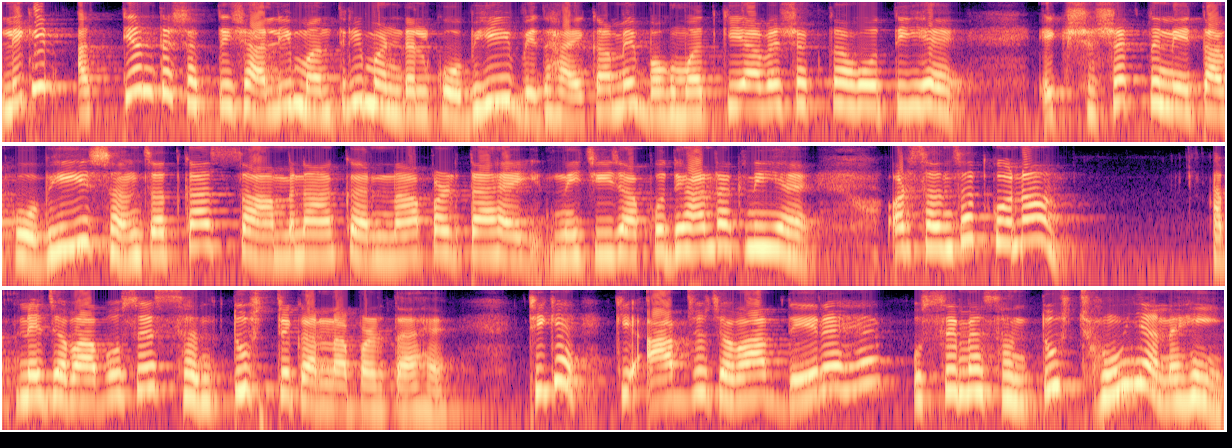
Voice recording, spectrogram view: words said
लेकिन अत्यंत शक्तिशाली मंत्रिमंडल को भी विधायिका में बहुमत की आवश्यकता होती है। एक सशक्त नेता को भी संसद का सामना करना पड़ता है। इतनी चीज़ आपको ध्यान रखनी है। और संसद को ना अपने जवाबों से संतुष्ट करना पड़ता है। ठीक है? कि आप जो जवाब दे रहे हैं, उससे मैं संतुष्ट हूँ या नहीं?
